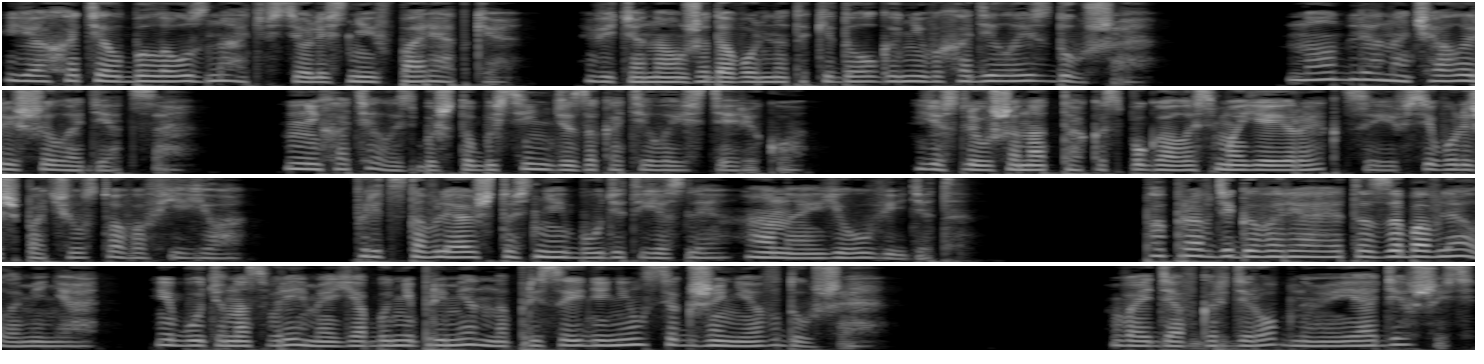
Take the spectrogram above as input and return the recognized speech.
я хотел было узнать, все ли с ней в порядке, ведь она уже довольно-таки долго не выходила из душа. Но для начала решил одеться. Не хотелось бы, чтобы Синди закатила истерику. Если уж она так испугалась моей эрекции, всего лишь почувствовав ее. Представляю, что с ней будет, если она ее увидит. По правде говоря, это забавляло меня, и будь у нас время, я бы непременно присоединился к жене в душе. Войдя в гардеробную и одевшись,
